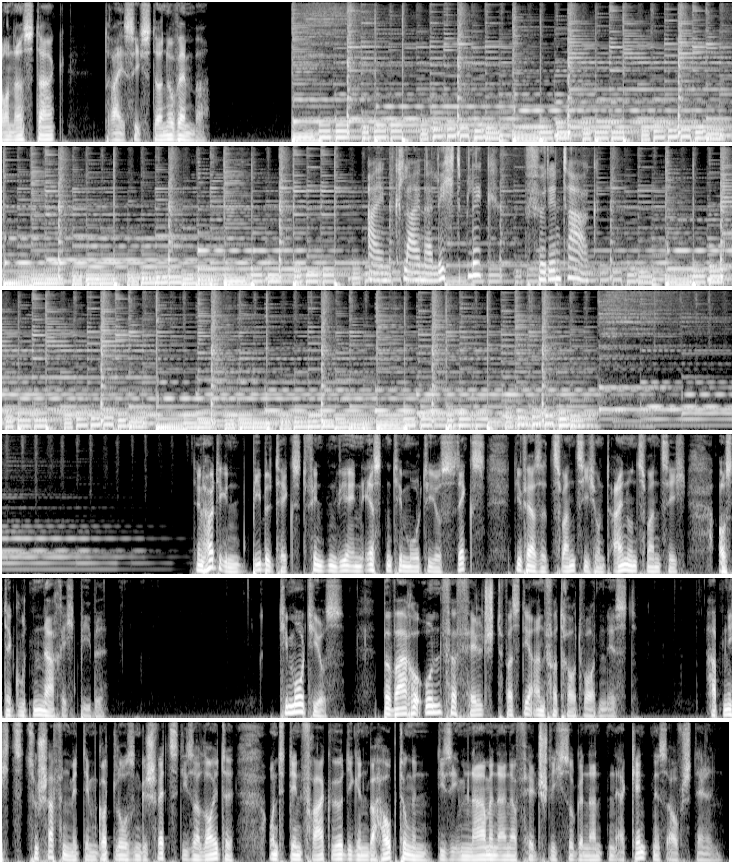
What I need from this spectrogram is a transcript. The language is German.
Donnerstag, 30. November. Ein kleiner Lichtblick für den Tag. Den heutigen Bibeltext finden wir in 1. Timotheus 6, die Verse 20 und 21 aus der Guten Nachricht Bibel. Timotheus, bewahre unverfälscht, was dir anvertraut worden ist. Hab nichts zu schaffen mit dem gottlosen Geschwätz dieser Leute und den fragwürdigen Behauptungen, die sie im Namen einer fälschlich sogenannten Erkenntnis aufstellen.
